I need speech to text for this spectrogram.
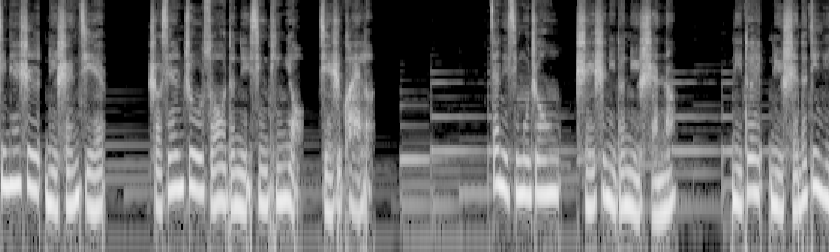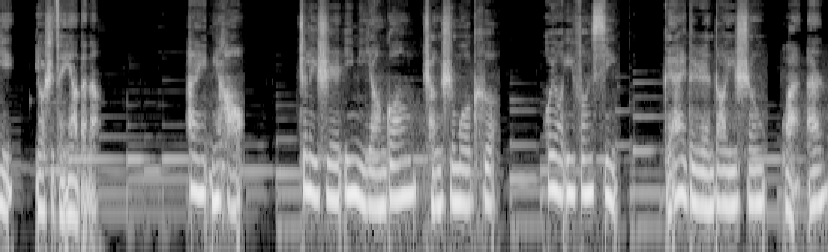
今天是女神节，首先祝所有的女性听友节日快乐。在你心目中，谁是你的女神呢？你对女神的定义又是怎样的呢？嗨，你好，这里是一米阳光城市默客，会用一封信给爱的人道一声晚安。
